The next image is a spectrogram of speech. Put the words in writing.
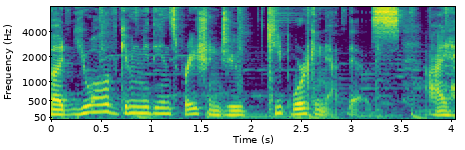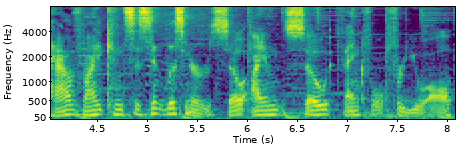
but you all have given me the inspiration to keep working at this. I have my consistent listeners, so I am so thankful for you all.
